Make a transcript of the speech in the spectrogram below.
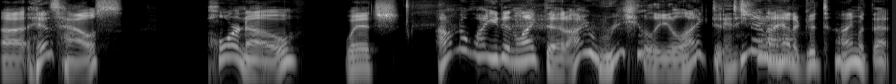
Uh, his house, porno, which I don't know why you didn't like that. I really liked it. Did Tina and I had a good time with that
